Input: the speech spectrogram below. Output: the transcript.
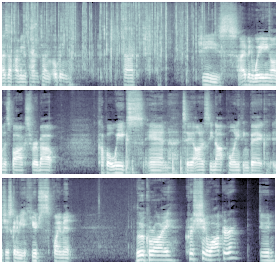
as I'm having a hard time opening this pack. Jeez, I've been waiting on this box for about a couple weeks and to honestly not pull anything big is just going to be a huge disappointment. Luke Roy, Christian Walker, dude,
